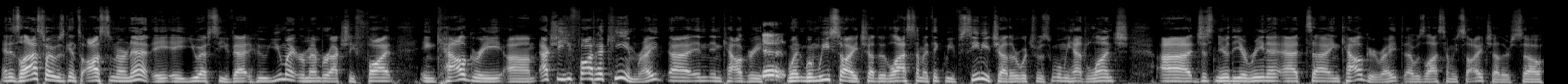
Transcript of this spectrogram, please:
And his last fight was against Austin Arnett, a, a UFC vet who you might remember actually fought in Calgary. Um, actually, he fought Hakeem right uh, in in Calgary Yeah. when when we saw each other the last time. I think we've seen each other, which was when we had lunch uh, just near the arena at uh, in Calgary. Right, that was the last time we saw each other. So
